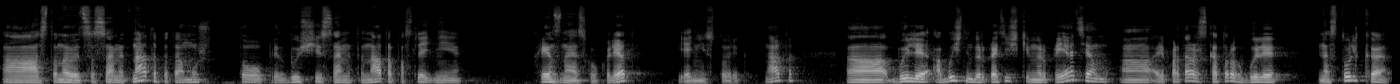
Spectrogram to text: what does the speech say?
а, становится саммит НАТО, потому что предыдущие саммиты НАТО, последние хрен знает сколько лет, я не историк НАТО, а, были обычным бюрократическим мероприятием, а, репортажи с которых были настолько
